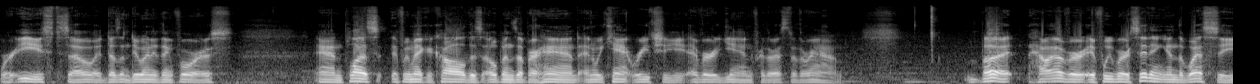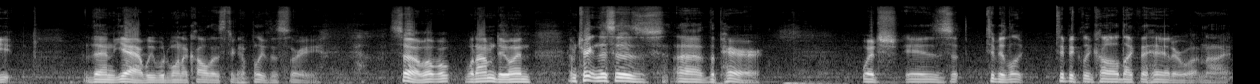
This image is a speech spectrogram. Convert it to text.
we're east, so it doesn't do anything for us. And plus, if we make a call, this opens up our hand, and we can't reach it ever again for the rest of the round. But, however, if we were sitting in the west seat, then yeah, we would want to call this to complete this three. So, what, what I'm doing, I'm treating this as uh, the pair, which is typically, typically called like the head or whatnot.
